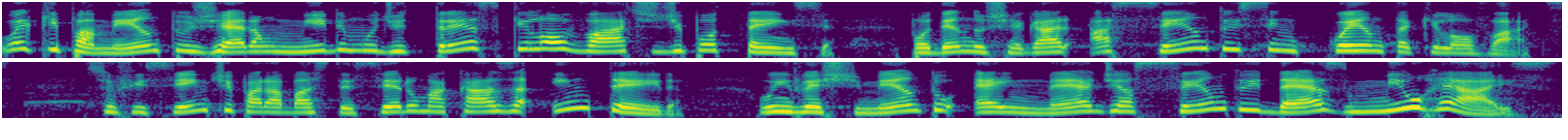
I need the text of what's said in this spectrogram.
O equipamento gera um mínimo de 3 kW de potência, podendo chegar a 150 kW, suficiente para abastecer uma casa inteira. O investimento é em média 110 mil reais.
